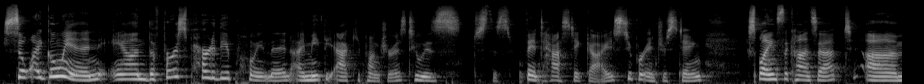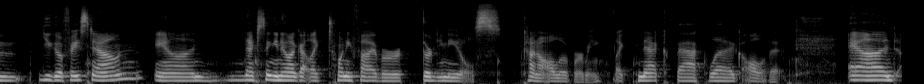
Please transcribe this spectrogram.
So I go in, and the first part of the appointment, I meet the acupuncturist, who is just this fantastic guy, super interesting, explains the concept. Um, you go face down, and next thing you know, I got like 25 or 30 needles kind of all over me, like neck, back, leg, all of it. And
